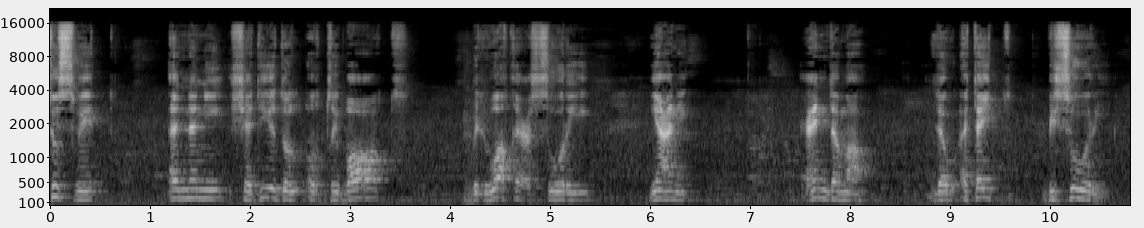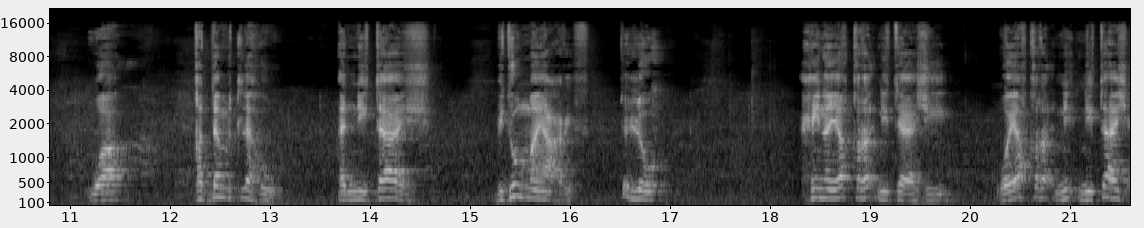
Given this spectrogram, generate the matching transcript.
تثبت أنني شديد الارتباط بالواقع السوري. يعني عندما لو أتيت بسوري وقدمت له النتاج بدون ما يعرف قلت له حين يقرأ نتاجي ويقرأ نتاج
